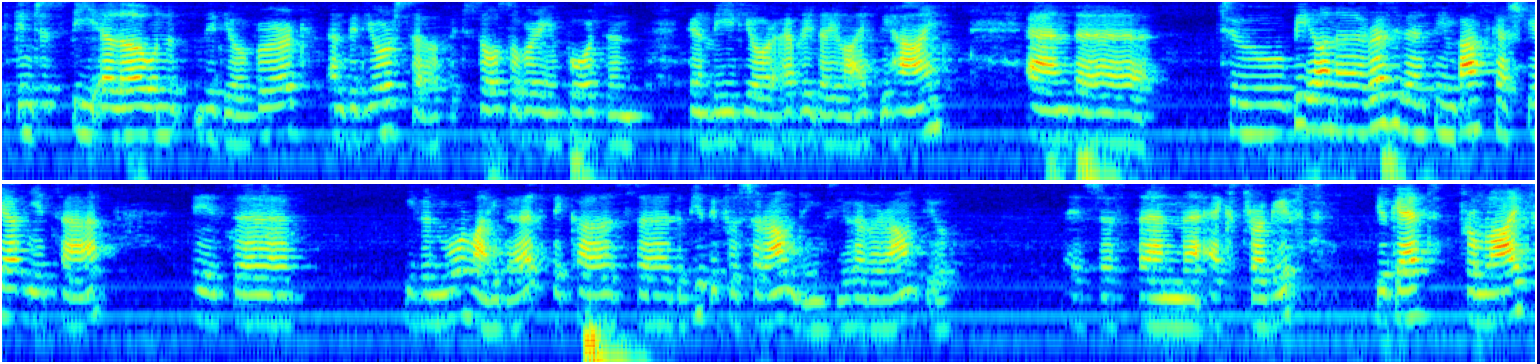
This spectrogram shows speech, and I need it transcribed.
you can just be alone with your work and with yourself, which is also very important. You can leave your everyday life behind, and uh, to be on a residency in Banská Štiavnica is uh, even more like that because uh, the beautiful surroundings you have around you is just an extra gift you get from life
